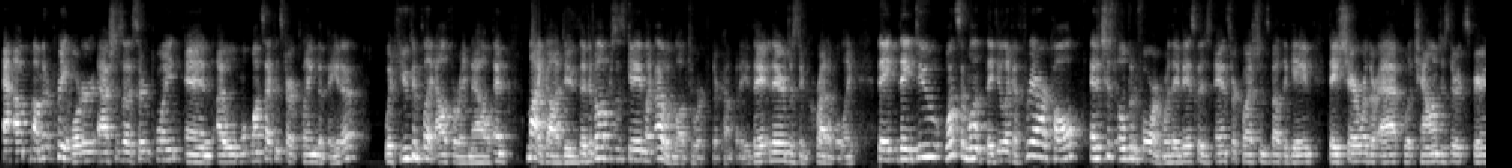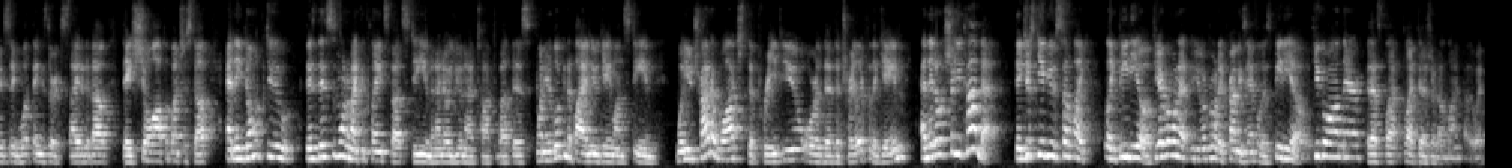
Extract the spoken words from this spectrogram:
I'm, I'm going to pre-order Ashes at a certain point, and I will once I can start playing the beta, which you can play alpha right now. And my God, dude, the developers of this game, like I would love to work for their company. They they're just incredible. Like they they do once a month they do like a three hour call and it's just open forum where they basically just answer questions about the game they share where they're at what challenges they're experiencing what things they're excited about they show off a bunch of stuff and they don't do this, this is one of my complaints about steam and i know you and i have talked about this when you're looking to buy a new game on steam when you try to watch the preview or the, the trailer for the game and they don't show you combat they just give you some like like BDO. If you ever want to, you ever want a prime example of this BDO. If you go on there, that's Black Black Desert Online, by the way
